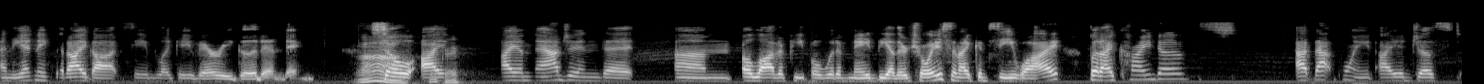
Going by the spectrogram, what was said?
And the ending that I got seemed like a very good ending. Ah, So I- okay. I imagine that um, a lot of people would have made the other choice, and I could see why. But I kind of, at that point, I had just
